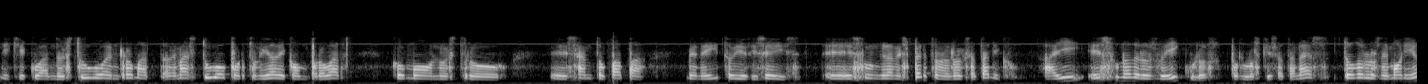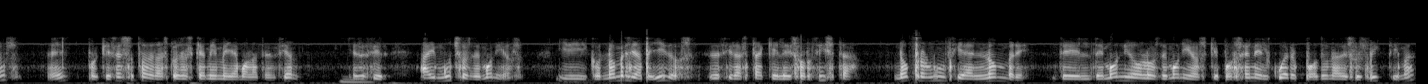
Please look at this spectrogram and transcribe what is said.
y que cuando estuvo en Roma además tuvo oportunidad de comprobar cómo nuestro Santo Papa Benedicto XVI es un gran experto en el rock satánico. Ahí es uno de los vehículos por los que Satanás, todos los demonios, porque esa es otra de las cosas que a mí me llamó la atención, es decir, hay muchos demonios y con nombres y apellidos. Es decir, hasta que el exorcista no pronuncia el nombre del demonio o los demonios que poseen el cuerpo de una de sus víctimas,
